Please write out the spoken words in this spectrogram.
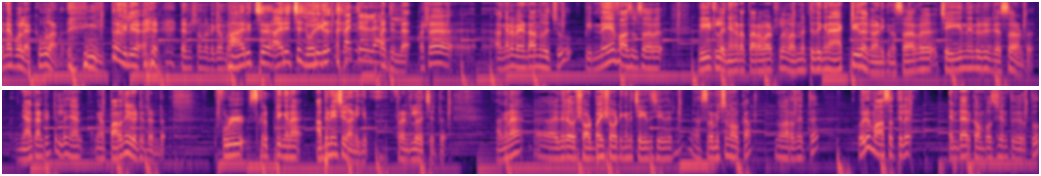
എന്നെ പോലെ കൂളാണ് ഇത്ര വലിയ ടെൻഷൻ ഒന്നും എടുക്കാൻ. ഭാരിച്ച അരിച്ച ജോലികൾ പറ്റൂല. പറ്റില്ല. പക്ഷെ അങ്ങനെ വേണ്ടാന്ന് വെച്ചു. പിന്നെയും ഫാസിൽ സാറ് വീട്ടിൽ ഞങ്ങളുടെ തറവാട്ടിൽ വന്നിട്ട് ഇതിങ്ങനെ ആക്ട് ചെയ്താ കാണിക്കുന്നത്. സാറ് ചെയ്യുന്നതിനൊരു രസമുണ്ട്. ഞാൻ കണ്ടിട്ടില്ല ഞാൻ ഇങ്ങനെ പറഞ്ഞു കേട്ടിട്ടുണ്ട്. ഫുൾ സ്ക്രിപ്റ്റ് ഇങ്ങനെ അഭിനയിച്ച് കാണിക്കും ഫ്രണ്ടിൽ വെച്ചിട്ട്. അങ്ങനെ ഇതിന്റെ ഷോർട്ട് ബൈ ഷോട്ട് ഇങ്ങനെ ചെയ്ത് ചെയ്തിട്ട് ശ്രമിച്ചു നോക്കാം എന്ന് പറഞ്ഞിട്ട് ഒരു മാസത്തിൽ എന്റെ കോമ്പോസിഷൻ തീർത്തു.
